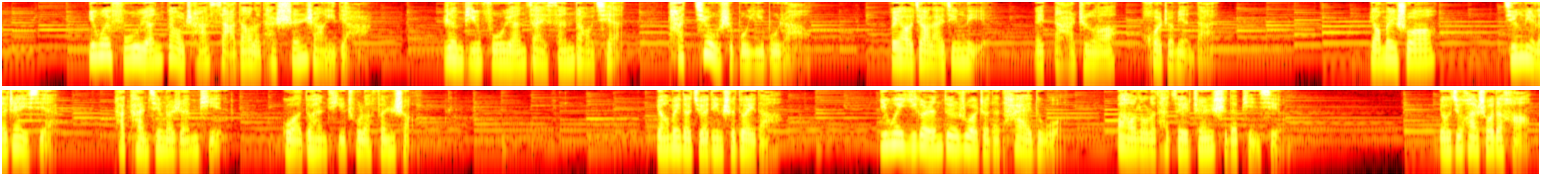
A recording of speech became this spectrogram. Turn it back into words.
因为服务员倒茶洒到了他身上一点儿，任凭服务员再三道歉，他就是不依不饶，非要叫来经理给打折或者免单。表妹说，经历了这些，她看清了人品，果断提出了分手。表妹的决定是对的，因为一个人对弱者的态度，暴露了他最真实的品行。有句话说得好，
